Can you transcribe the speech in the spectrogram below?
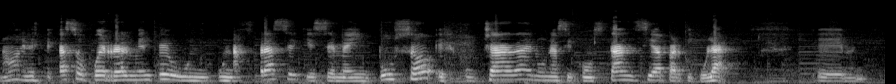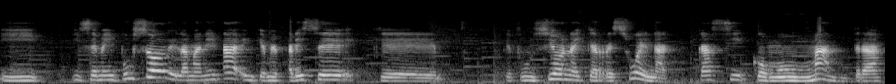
¿no? En este caso fue realmente un- una frase que se me impuso, escuchada en una circunstancia particular. Y, y se me impuso de la manera en que me parece que, que funciona y que resuena casi como un mantra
